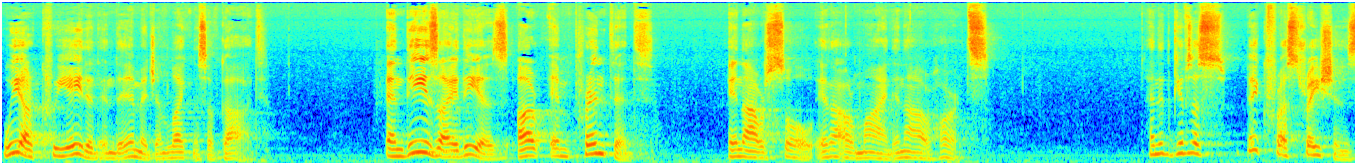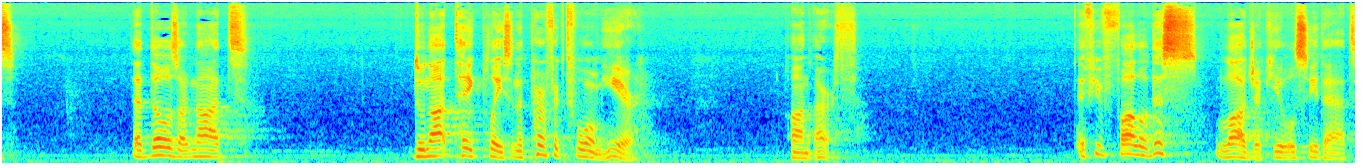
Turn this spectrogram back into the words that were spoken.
We are created in the image and likeness of God. And these ideas are imprinted in our soul, in our mind, in our hearts. And it gives us big frustrations that those are not, do not take place in a perfect form here on earth. If you follow this logic, you will see that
